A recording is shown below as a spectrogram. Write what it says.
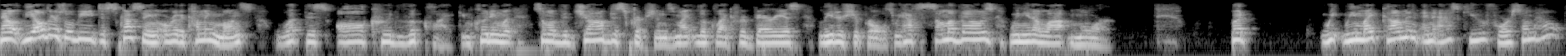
Now, the elders will be discussing over the coming months what this all could look like, including what some of the job descriptions might look like for various leadership roles. We have some of those. We need a lot more. But we, we might come and, and ask you for some help.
